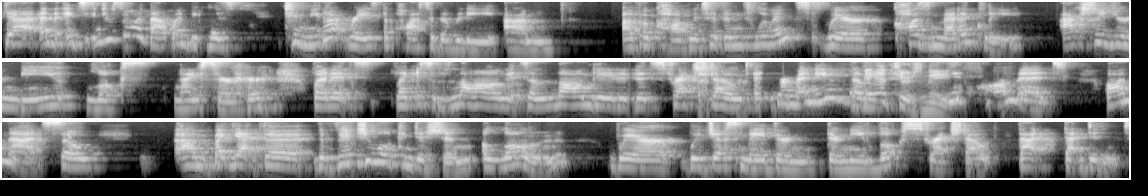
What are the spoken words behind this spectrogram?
yeah, and it's interesting with that one because to me that raised the possibility um, of a cognitive influence where cosmetically, actually your knee looks nicer when it's like it's long, it's elongated, it's stretched out. And for many of them, dancer's knee comment on that. So, um, but yet the the visual condition alone, where we just made their their knee look stretched out, that that didn't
